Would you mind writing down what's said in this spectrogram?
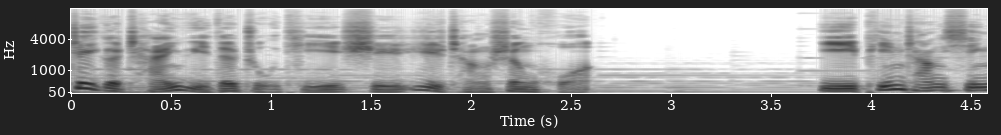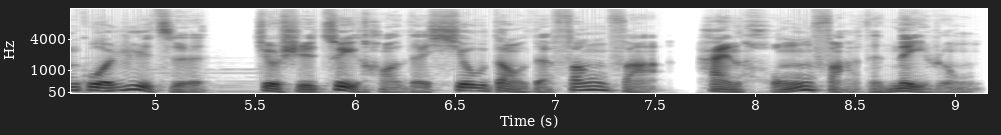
这个禅语的主题是日常生活，以平常心过日子，就是最好的修道的方法和弘法的内容。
